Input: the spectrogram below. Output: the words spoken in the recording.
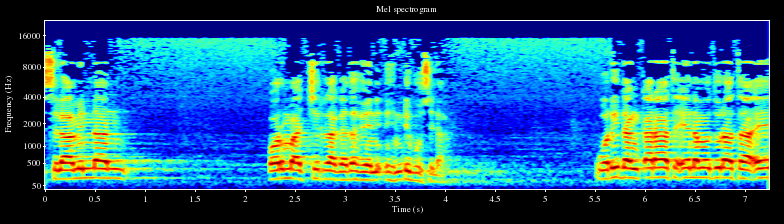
islaaminaan orma achirraa gadafee hin dhibu sila warri danqaraa ta'ee nama dura taa'ee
